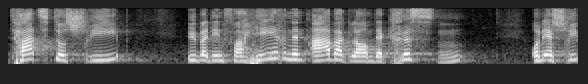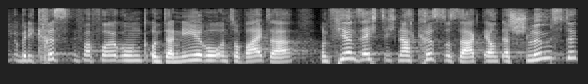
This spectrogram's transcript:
Tacitus schrieb über den verheerenden Aberglauben der Christen und er schrieb über die Christenverfolgung unter Nero und so weiter. Und 64 nach Christus sagt er, und das schlimmste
